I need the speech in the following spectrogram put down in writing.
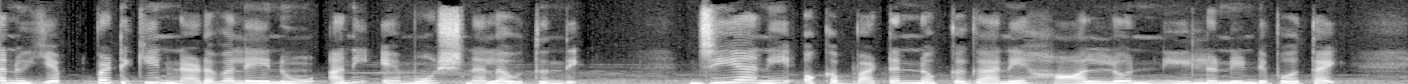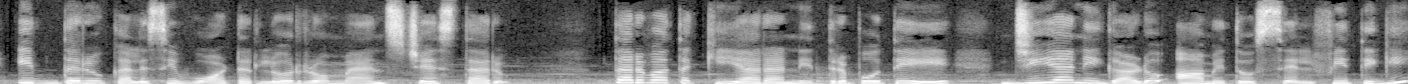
తను ఎప్పటికీ నడవలేను అని ఎమోషనల్ అవుతుంది. జియాని ఒక బటన్ నొక్కగానే హాల్లో నీళ్ళు నిండిపోతాయి. ఇద్దరూ కలిసి వాటర్లో రొమాన్స్ చేస్తారు. తర్వాత కియారా నిద్రపోతే జియానీగాడు ఆమెతో సెల్ఫీ తిగి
